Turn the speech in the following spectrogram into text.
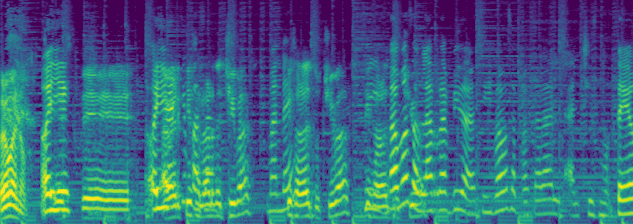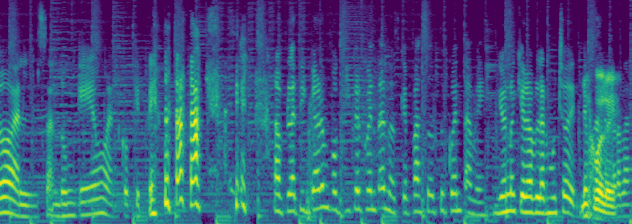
Pero bueno, Oye, este, oye, a ver, ¿quieres pasar- hablar de Chivas? ¿Mande? ¿Quieres hablar de tus Chivas? Sí, ¿Quieres hablar de vamos a hablar rápido así, vamos a pasar al, al chismoteo, al sandungueo, al coqueteo, a platicar un poquito, cuéntanos qué pasó, tú cuéntame, yo no quiero hablar mucho del tema, Híjole, la verdad.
